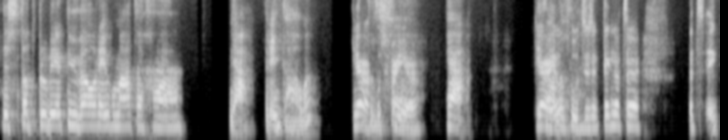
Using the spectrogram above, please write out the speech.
dus dat probeer ik nu wel regelmatig eh, ja, erin te houden. ja Dat goed is, van eh, je. Ja, Ja, Ja, heel dat, goed. Dus ik denk dat eh, het, ik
